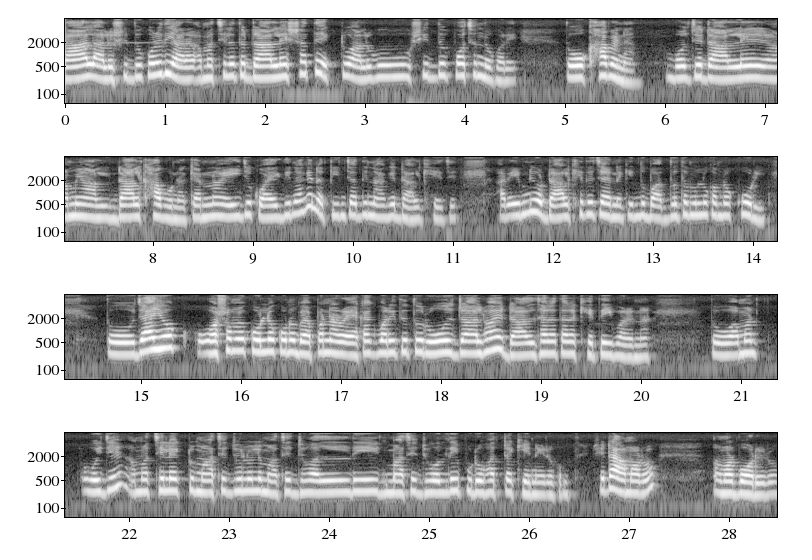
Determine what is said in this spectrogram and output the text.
ডাল, আলু সিদ্ধ করে দিই। আর আমার ছেলে তো ডালের সাথে একটু আলু সিদ্ধ পছন্দ করে। তো খাবে না। বলছে ডালে আমি ডাল খাব না। কেননা এই যে কয়েকদিন আগে না, তিন চার দিন আগে ডাল খেয়েছে। আর এমনি ও ডাল খেতে চায় না, কিন্তু বাধ্যতামূলক আমরা করি। তো যাই হোক, অসময় করলে কোনো ব্যাপার না। আর এক এক বাড়িতে তো রোজ ডাল হয়, ডাল ছাড়া তারা খেতেই পারে না। তো আমার ওই যে, আমার ছেলে একটু মাছের ঝোল হলে মাছের ঝোল দিয়ে, মাছের ঝোল দিয়ে পুরো ভাতটা খেয়ে নেয় এরকম। সেটা আমারও, আমার বরেরও।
